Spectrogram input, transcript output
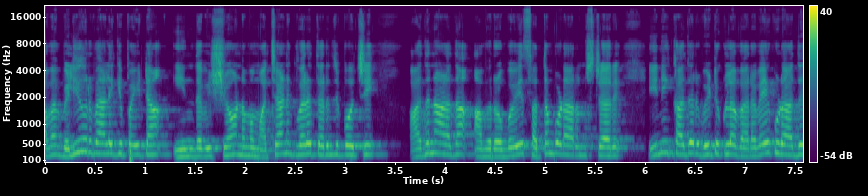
அவன் வெளியூர் வேலைக்கு போயிட்டான். இந்த விஷயம் நம்ம மச்சானுக்கு வேற தெரிஞ்சு போச்சு. அதனால தான் அவர் ரொம்பவே சத்தம் போட ஆரம்பிச்சிட்டாரு. இனி கதிர் வீட்டுக்குள்ளே வரவே கூடாது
